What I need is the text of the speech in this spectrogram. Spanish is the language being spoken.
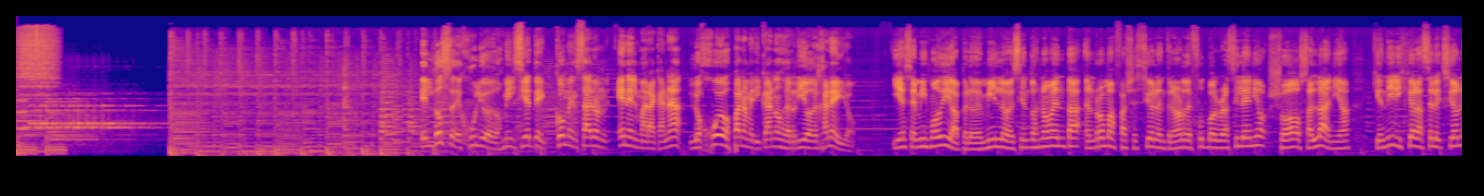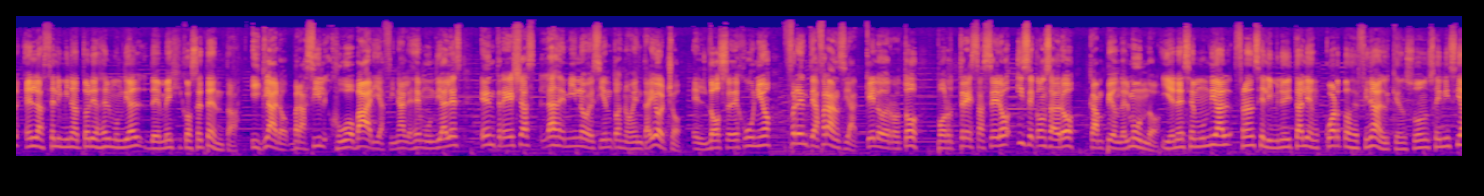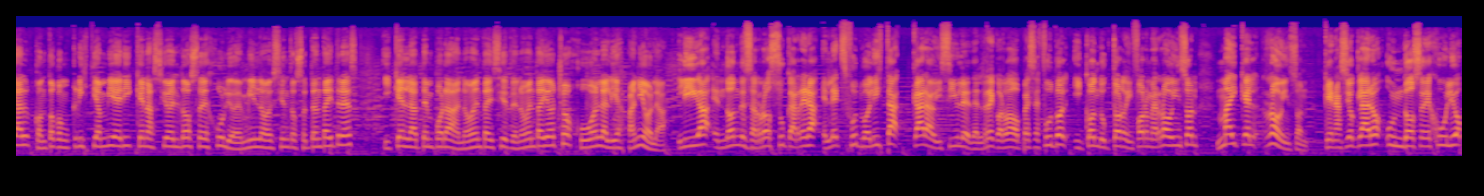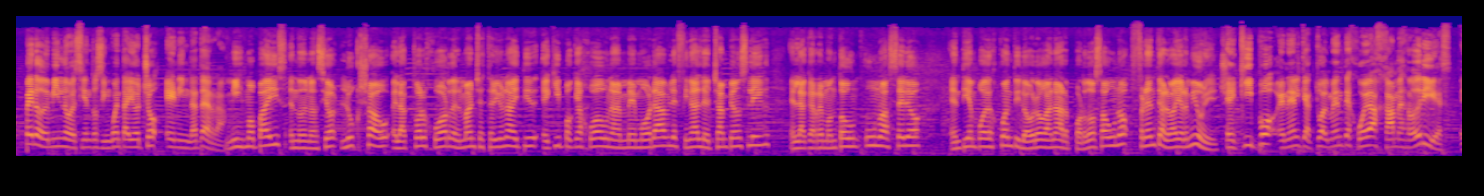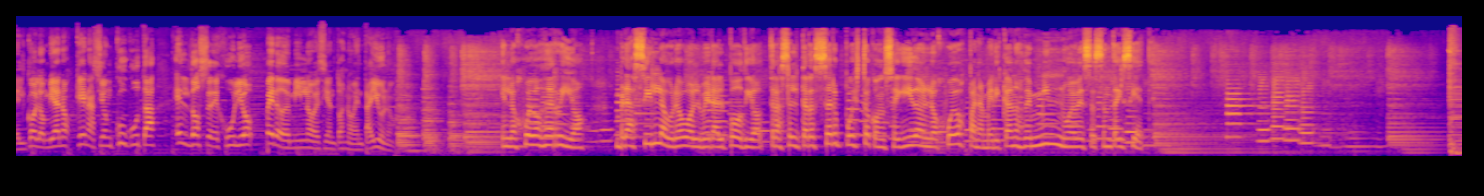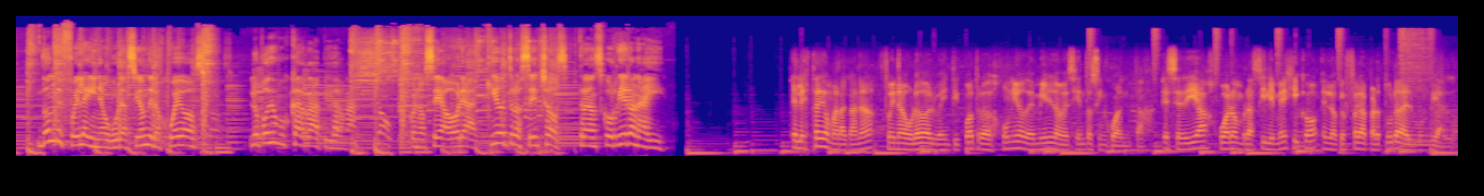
El 12 de julio de 2007 comenzaron en el Maracaná los Juegos Panamericanos de Río de Janeiro. Y ese mismo día, pero de 1990, en Roma falleció el entrenador de fútbol brasileño Joao Saldaña, quien dirigió a la selección en las eliminatorias del Mundial de México 70. Y claro, Brasil jugó varias finales de mundiales, entre ellas las de 1998, el 12 de junio, frente a Francia, que lo derrotó por 3 a 0 y se consagró campeón del mundo. Y en ese mundial, Francia eliminó a Italia en cuartos de final, que en su once inicial contó con Cristian Vieri, que nació el 12 de julio de 1973 y que en la temporada 97-98 jugó en la Liga Española. Liga en donde cerró su carrera el exfutbolista, cara visible del recordado PC Fútbol y conductor de Informe Robinson, Michael Robinson, que nació claro un 12 de julio, pero de 1958 en Inglaterra. Mismo país en donde nació Luke Shaw, el actual jugador del Manchester United, equipo que ha jugado una memorable final de Champions League en la que remontó un 1 a 0 en tiempo de descuento y logró ganar por 2 a 1 frente al Bayern Múnich. Equipo en el que actualmente juega James Rodríguez, el colombiano que nació en Cúcuta el 12 de julio, pero de 1991. En los Juegos de Río, Brasil logró volver al podio tras el tercer puesto conseguido en los Juegos Panamericanos de 1967. ¿Dónde fue la inauguración de los Juegos? Lo podés buscar rápido. Conoce ahora qué otros hechos transcurrieron ahí. El Estadio Maracaná fue inaugurado el 24 de junio de 1950. Ese día jugaron Brasil y México en lo que fue la apertura del Mundial.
